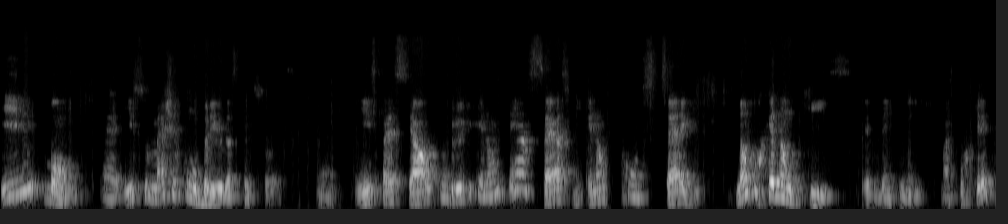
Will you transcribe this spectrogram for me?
E, bom, é, isso mexe com o brilho das pessoas. Né? Em especial brilho de quem não tem acesso, de quem não consegue não porque não quis, evidentemente, mas porque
